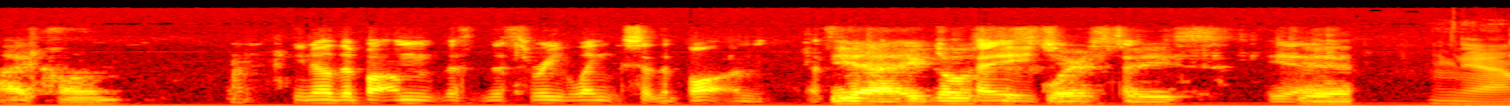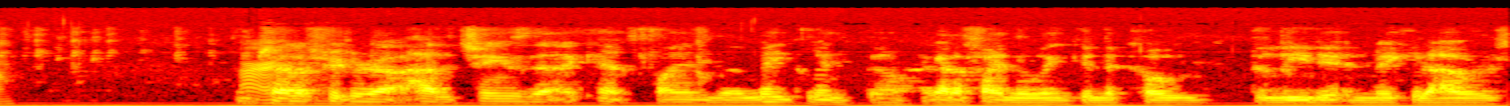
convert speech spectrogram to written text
icon. you know the bottom, the, the three links at the bottom. Yeah, it goes to Squarespace. Yeah. Yeah, yeah. I'm Alright. trying to figure out how to change that. I can't find the link link though. I gotta find the link in the code, delete it, and make it ours.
